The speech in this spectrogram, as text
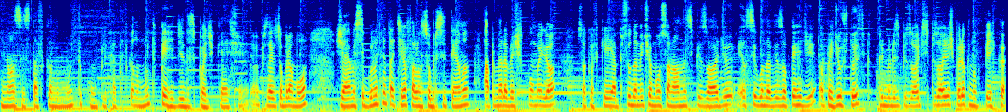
Nossa, isso tá ficando muito complicado, tá ficando muito perdido esse podcast. É um episódio sobre amor. Já é minha segunda tentativa falando sobre esse tema. A primeira vez ficou melhor, só que eu fiquei absurdamente emocional nesse episódio. E a segunda vez eu perdi. Eu perdi os dois primeiros episódios. Esse episódio eu espero que não perca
